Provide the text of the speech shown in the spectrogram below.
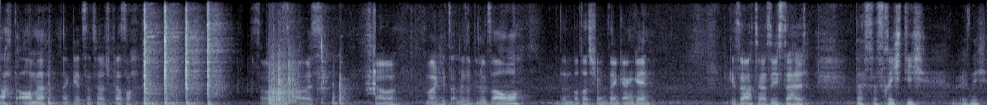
acht Arme, dann geht es natürlich besser. So, ist raus. Ja, mache ich jetzt alles ein bisschen sauber. Dann wird das schon seinen Gang gehen gesagt, ja, siehst du halt, dass das richtig, weiß nicht,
